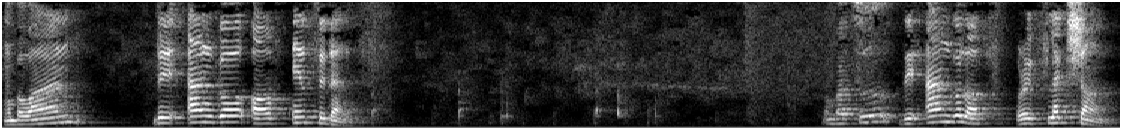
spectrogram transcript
number one, the angle of incidence. Number two, the angle of reflection.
